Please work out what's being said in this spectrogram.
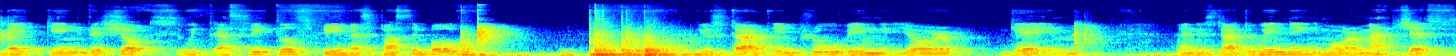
making the shots with as little spin as possible you start improving your game and you start winning more matches.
